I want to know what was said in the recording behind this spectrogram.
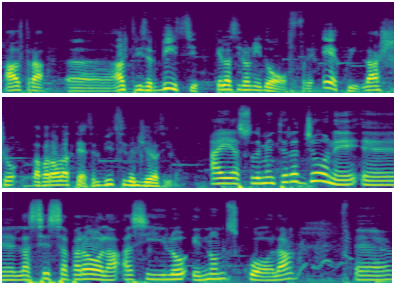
altra, eh, altri servizi che l'asilo nido offre. E qui lascio la parola a te, servizi del girasilo. Hai assolutamente ragione, eh, la stessa parola asilo e non scuola eh,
